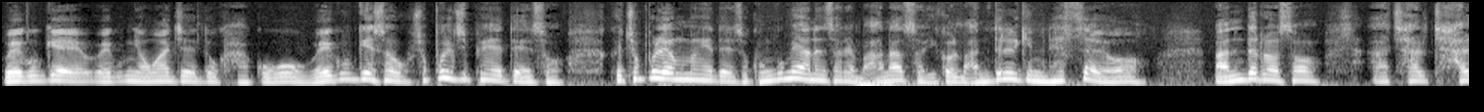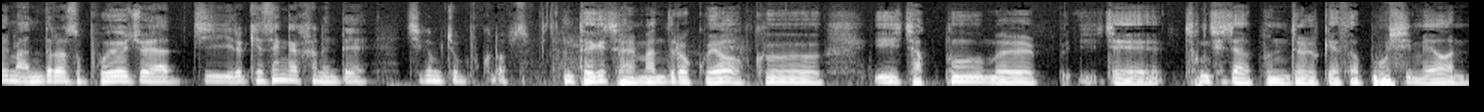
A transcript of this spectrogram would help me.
외국에 외국 영화제도 가고 외국에서 촛불 집회에 대해서 그 촛불 혁명에 대해서 궁금해하는 사람이 많아서 이걸 만들기는 했어요. 만들어서 아, 잘, 잘 만들어서 보여줘야지 이렇게 생각하는데 지금 좀 부끄럽습니다. 되게 잘 만들었고요. 그 이 작품을 이제 청취자분들께서 보시면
